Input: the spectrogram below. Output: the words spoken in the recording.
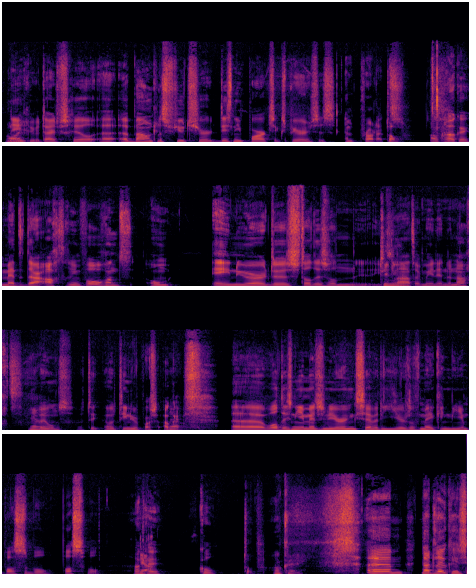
Mooi. 9 uur tijdverschil, eh, A Boundless Future, Disney Parks, Experiences and Products. Top. Oké. Met daarachterin volgend om 1 uur, dus dat is dan iets Tien uur. later midden in de nacht Ja. bij ons. Oh, tien, oh, 10 uur pas, oké. Eh, Walt Disney Imagineering, 70 Years of Making the Impossible Possible. Oké, Ja. cool. Top, oké. Ehm, nou, het leuke is,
